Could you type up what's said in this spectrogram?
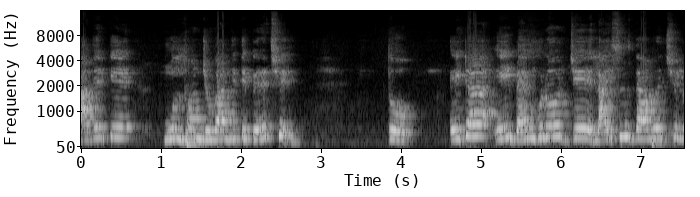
তাদেরকে মূলধন যোগান দিতে পেরেছে? তো এটা এই ব্যাংকগুলোর যে লাইসেন্স দেওয়া হয়েছিল,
